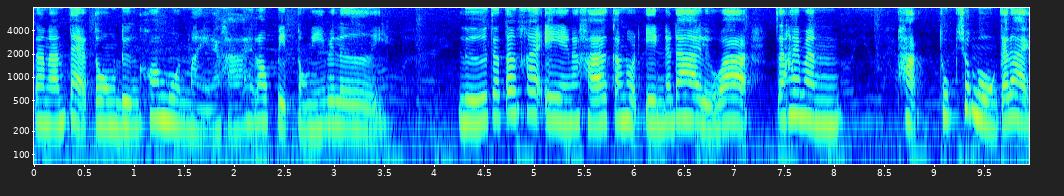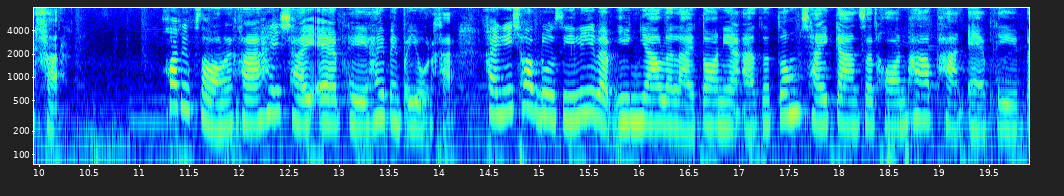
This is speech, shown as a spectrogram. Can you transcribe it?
จากนั้นแตะตรงดึงข้อมูลใหม่นะคะ ให้เราปิดตรงนี้ไปเลย หรือจะตั้งค่าเองนะคะกำหนดเองก็ได้หรือว่าจะให้มันผลักทุกชั่วโมงก็ได้ค่ะ ข้อ 12 นะคะ ให้ใช้ AirPlay ให้เป็นประโยชน์ค่ะ ใครที่ชอบดูซีรีส์แบบยิงยาวหลาย ๆ ตอนเนี่ย อาจจะต้องใช้การสะท้อนภาพผ่าน AirPlay ไป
